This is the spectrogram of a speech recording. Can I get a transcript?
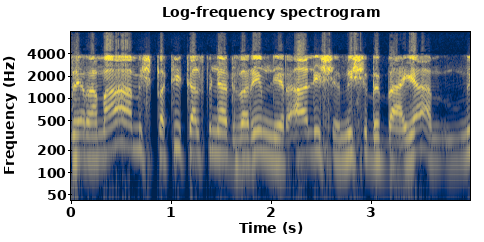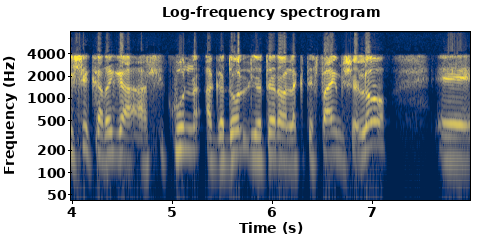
ברמה המשפטית, על פני הדברים, נראה לי שמי שבבעיה, מי שכרגע הסיכון הגדול יותר על הכתפיים שלו, אה,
